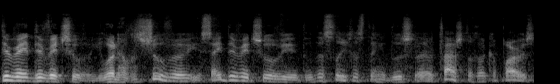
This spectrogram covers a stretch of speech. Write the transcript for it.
David Shuva. You learn Hilchas Shuva, you say David Shuva, you do the Slichas thing, you do the Tashtach, Kaparis,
